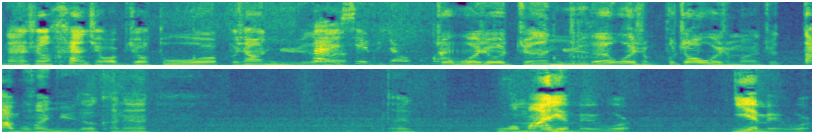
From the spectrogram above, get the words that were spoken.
男生汗脚比较多，不像女的代。谢比较快。就我就觉得女的为什么不知道为什么，就大部分女的可能，呃，我妈也没味儿，你也没味儿，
